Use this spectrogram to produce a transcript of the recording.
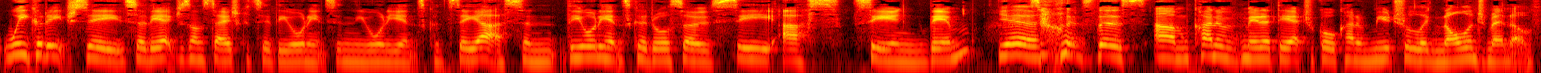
we could each see, so the actors on stage could see the audience, and the audience could see us, and the audience could also see us seeing them. Yeah. So it's this um, kind of meta theatrical, kind of mutual acknowledgement of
